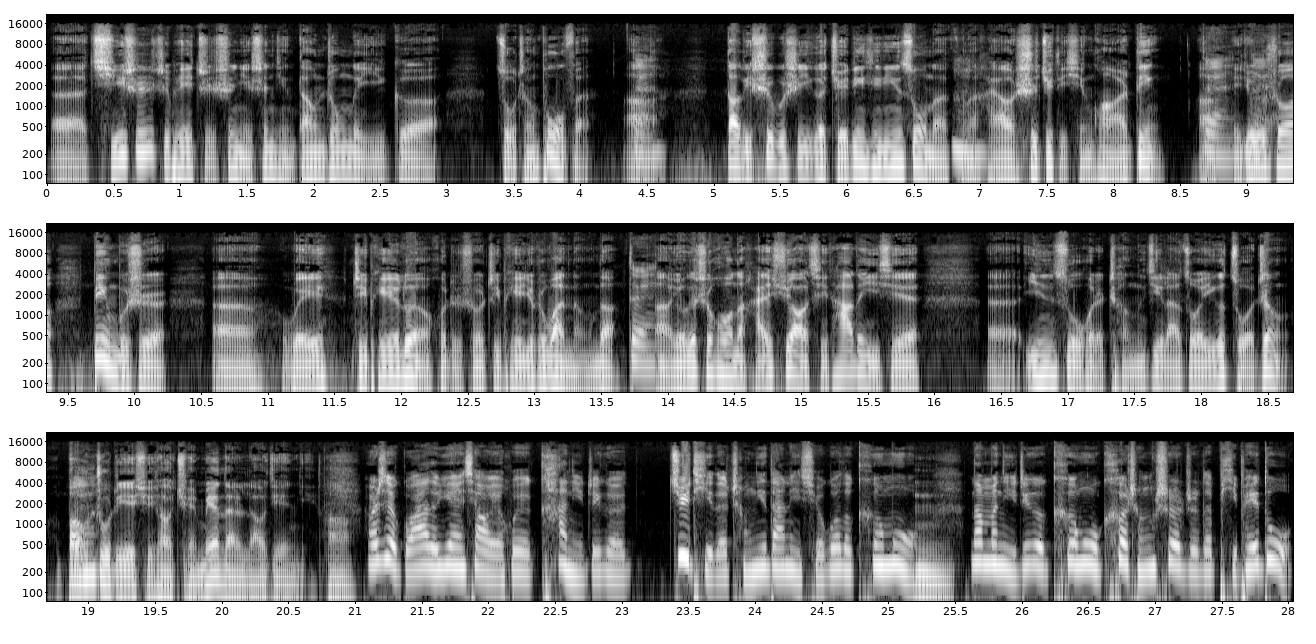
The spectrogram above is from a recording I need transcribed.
呃，其实 GPA 只是你申请当中的一个组成部分对啊，到底是不是一个决定性因素呢？可能嗯还要视具体情况而定啊。对也就是说，并不是呃为 GPA 论或者说 GPA 就是万能的。对啊，有的时候呢，还需要其他的一些呃因素或者成绩来作为一个佐证，帮助这些学校全面的来了解你啊。而且国外的院校也会看你这个具体的成绩单里学过的科目，嗯那么你这个科目课程设置的匹配度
